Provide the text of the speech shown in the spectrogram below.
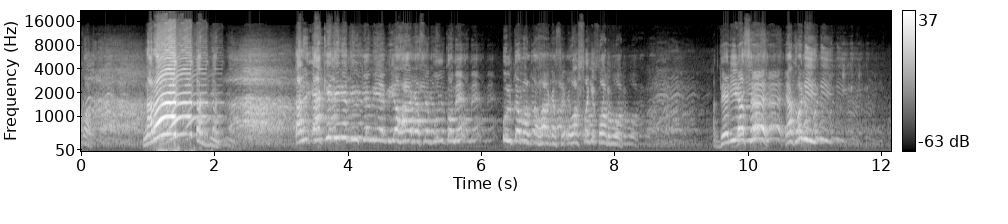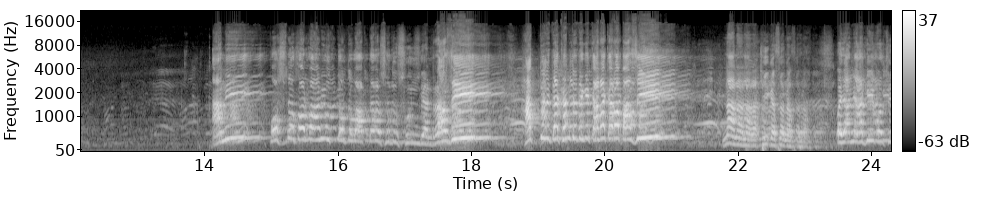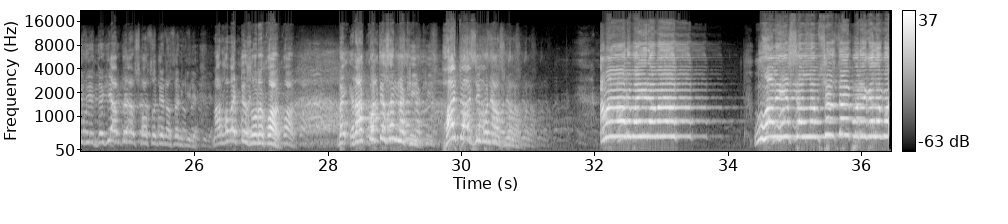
তাহলে একই দিনে দুইটা মেয়ে বিয়ে হয়ে গেছে, ভুল কমে উল্টো পাল্টা হয়ে গেছে। ও কি করব? দেরি আছে? এখনই। আমি প্রশ্ন করব, আমি উত্তর দেবো, আপনারা শুধু শুনবেন। রাজি? হাত তুলে দেখান তো দেখে কারা কারা বাসি না না না না, ঠিক আছে না আপনারা ওই আমি আগেই বলছি যে দেখি আপনারা সচেতন আছেন কি মার হবে একটু জোরে কর। ভাই, রাগ করতেছেন নাকি? হয়তো আর জীবনে আসব না। আমার ভাইয়ের আমার নুহ আলাইহিস সালাম সিজদায় পড়ে গেল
